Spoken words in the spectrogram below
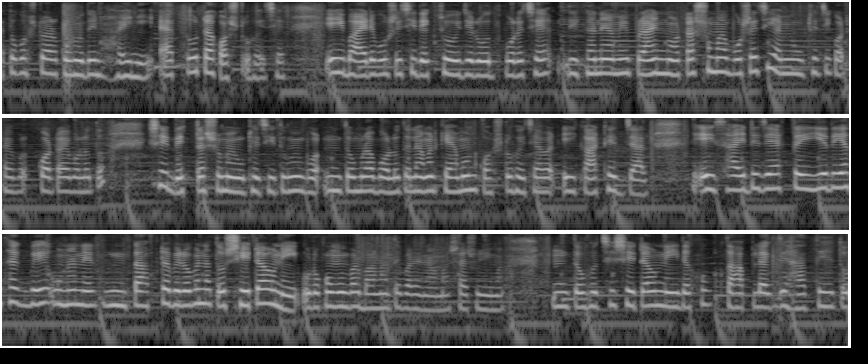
এত কষ্ট আর কোনো দিন হয়নি, এতটা কষ্ট হয়েছে। এই বাইরে বসেছি, দেখছ ওই যে রোদ পড়েছে। এখানে আমি প্রায় নটার সময় বসেছি, আমি উঠেছি কটায় কটায় বলো তো? সেই দেড়টার সময় উঠেছি। তুমি তোমরা বলো তাহলে আমার কেমন কষ্ট হয়েছে আবার এই কাঠের জাল। এই সাইডে যে একটা ইয়ে দেওয়া থাকবে, উনানের তাপটা বেরোবে না তো সেটাও নেই। ওরকম আবার বানাতে পারে না আমার শাশুড়ি মা। তো হচ্ছে সেটাও নেই। দেখো তাপ লাগছে হাতে, তো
